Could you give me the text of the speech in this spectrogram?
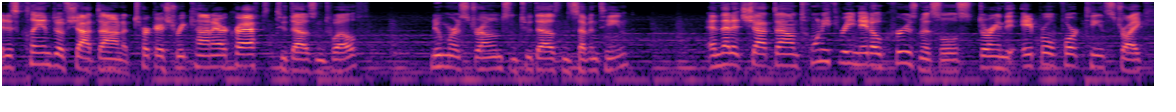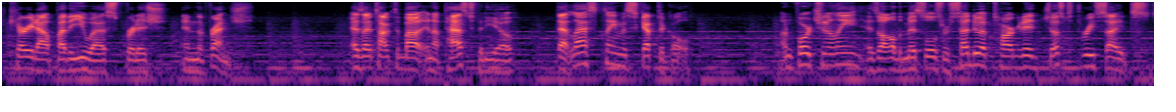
It is claimed to have shot down a Turkish recon aircraft in 2012, numerous drones in 2017, and that it shot down 23 NATO cruise missiles during the April 14th strike carried out by the US, British, and the French. As I talked about in a past video, that last claim is skeptical. Unfortunately, as all the missiles were said to have targeted just three sites,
